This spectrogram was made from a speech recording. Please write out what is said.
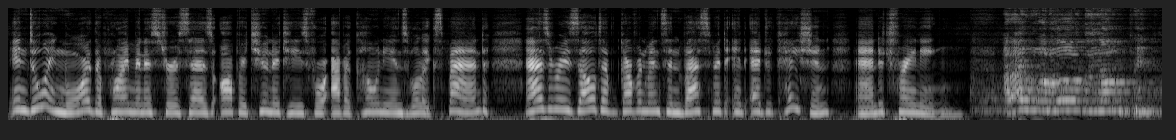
In doing more, the Prime Minister says opportunities for Abaconians will expand as a result of government's investment in education and training. And I want all the young people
